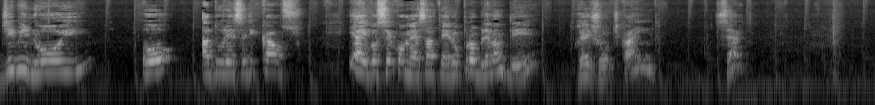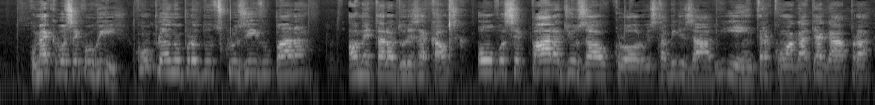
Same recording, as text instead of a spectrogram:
diminui o, a dureza de cálcio. E aí você começa a ter o problema de rejunte caindo, certo? Como é que você corrige? Comprando um produto exclusivo para aumentar a dureza cáustica. Ou você para de usar o cloro estabilizado e entra com HTH para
